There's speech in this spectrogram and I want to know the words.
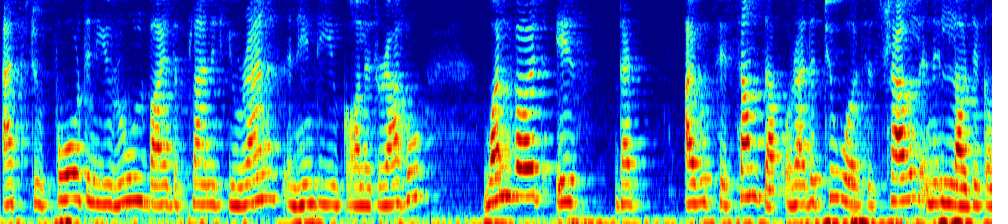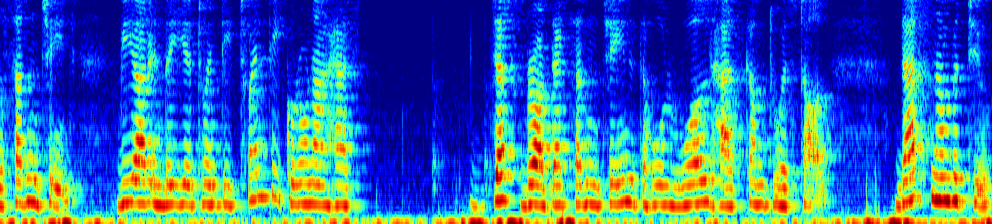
adds to 4th and you rule by the planet Uranus. In Hindi you call it Rahu. One word is that I would say sums up or rather two words is travel and illogical sudden change. We are in the year 2020. Corona has just brought that sudden change. The whole world has come to a stall. That's number two.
